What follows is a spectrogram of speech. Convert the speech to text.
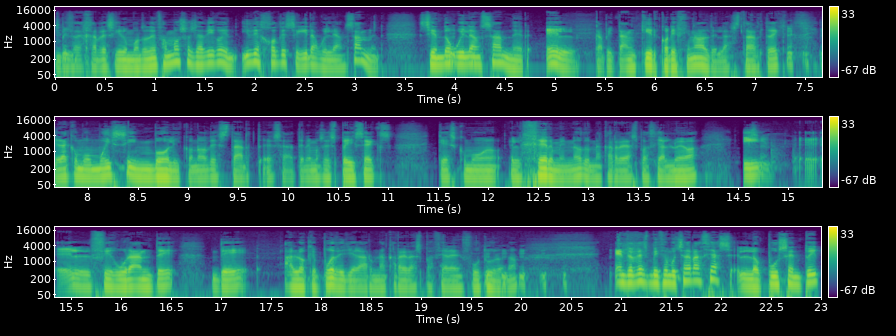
empieza a dejar de seguir un montón de famosos, ya digo, y dejó de seguir a William Sandner. Siendo William Sandner el Capitán Kirk original de la Star Trek, era como muy simbólico, ¿no? De Star o sea, tenemos SpaceX, que es como el germen, ¿no? De una carrera espacial nueva, y el figurante de a lo que puede llegar una carrera espacial en el futuro, ¿no? Entonces me hizo muchas gracias, lo puse en tweet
